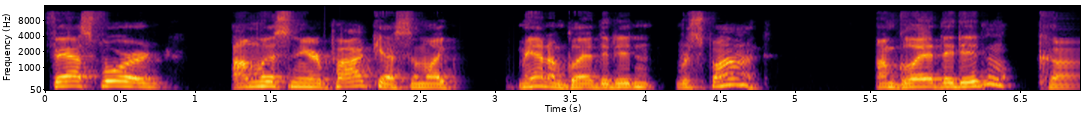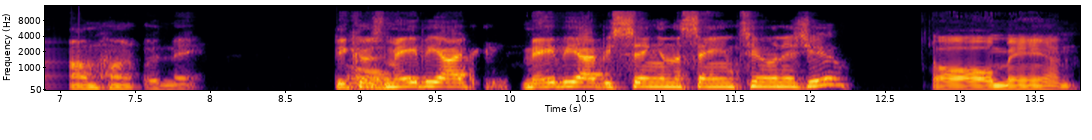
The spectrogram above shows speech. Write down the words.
Fast forward, I'm listening to your podcast. I'm like, man, I'm glad they didn't respond. I'm glad they didn't come hunt with me because oh. maybe I maybe I'd be singing the same tune as you. Oh man,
